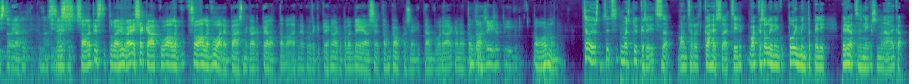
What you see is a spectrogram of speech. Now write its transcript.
historiaa tutkittu ihan. Siis Saletista tulee hyvä, ei sekään kun alle, se on alle vuoden päässä, mikä on aika pelottavaa, että ne on kuitenkin tehnyt aika paljon DLC tuohon kakkoseenkin tämän vuoden aikana. Mutta Tota, on se iso tiimikin. on, on. Se on just, sitä mä just tykkäsin itse asiassa Uncharted 2, että siinä, vaikka se oli niinku toimintapeli, periaatteessa niinku semmoinen aika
